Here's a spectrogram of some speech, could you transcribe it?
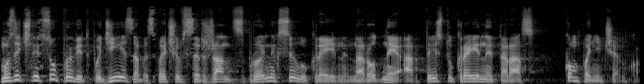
Музичний супровід події забезпечив сержант Збройних сил України, народний артист України Тарас Компаніченко.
